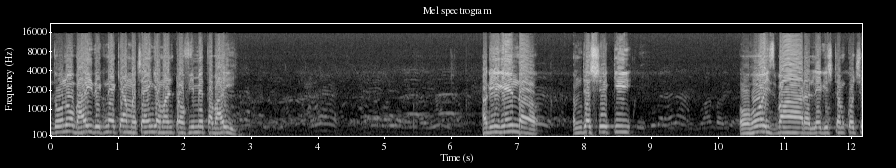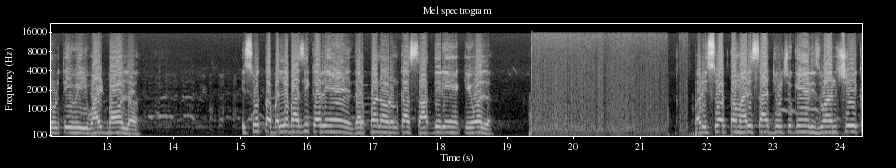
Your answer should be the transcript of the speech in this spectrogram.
दोनों भाई देखने क्या मचाएँगे, अमन ट्रॉफी में तबाही। अगली गेंद, अमजद शेख की। ओहो, इस बार लेग स्टंप को छोड़ती हुई वाइट बॉल इस वक्त बल्लेबाजी कर रहे हैं, दर्पण और उनका साथ दे रहे हैं केवल। और इस वक्त हमारे साथ जुड़ चुके हैं रिजवान शेख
